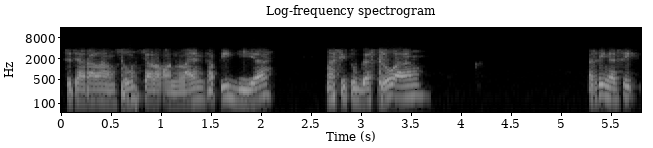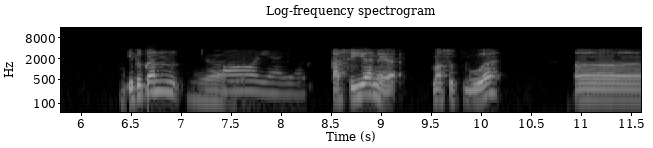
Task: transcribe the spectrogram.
secara langsung secara online tapi dia ngasih tugas doang ngerti nggak sih itu kan Ya. Oh iya iya. kasihan ya maksud gua eh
